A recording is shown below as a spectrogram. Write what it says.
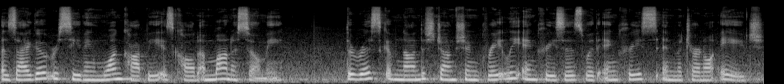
A zygote receiving one copy is called a monosomy. The risk of non-disjunction greatly increases with increase in maternal age.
